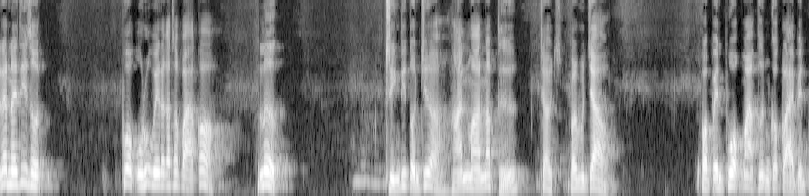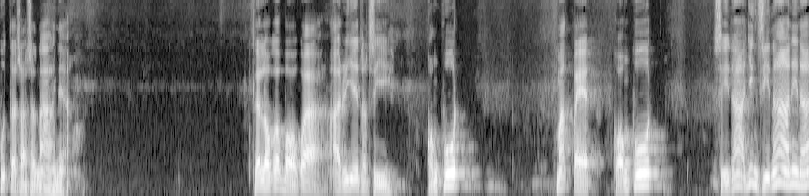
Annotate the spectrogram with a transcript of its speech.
และในที่สุด พวกอุรุเวลกัสปะก็เลิก สิ่งที่ตนเชื่อ หันมานับถือ เจ้าพระพุทธเจ้า พอเป็นพวกมากขึ้นก็กลายเป็นพุทธศาสนาเนี่ยแล้วเราก็บอกว่าอริยสัจสีของพุทธมรรคแปดของพุทธสีหน้า ยิ่งสีหน้านี่นะ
